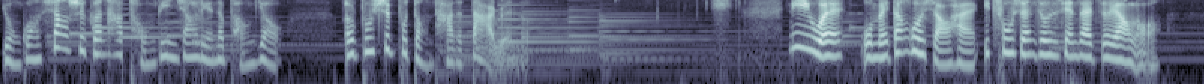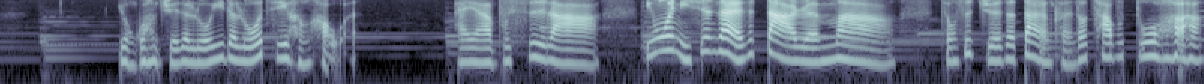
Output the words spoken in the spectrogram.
永光像是跟他同病相怜的朋友，而不是不懂他的大人了。你以为我没当过小孩，一出生就是现在这样了？永光觉得罗伊的逻辑很好玩。哎呀，不是啦，因为你现在也是大人嘛，总是觉得大人可能都差不多啊。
